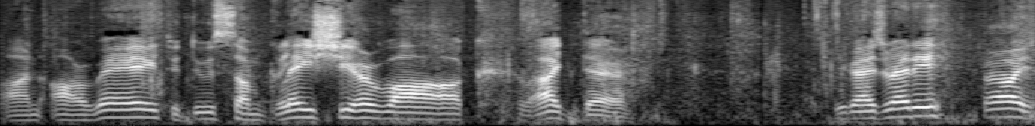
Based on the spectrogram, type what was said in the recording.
On our way to do some glacier walk right there. You guys ready? Right.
